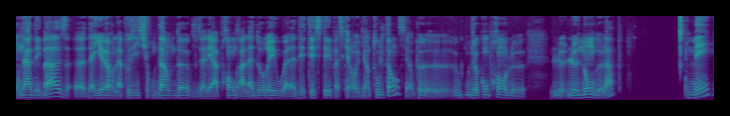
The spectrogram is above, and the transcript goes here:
on a des bases. Euh, d'ailleurs, la position down dog, vous allez apprendre à l'adorer ou à la détester parce qu'elle revient tout le temps. C'est un peu, euh, je comprends le, le, nom de l'app. Mais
